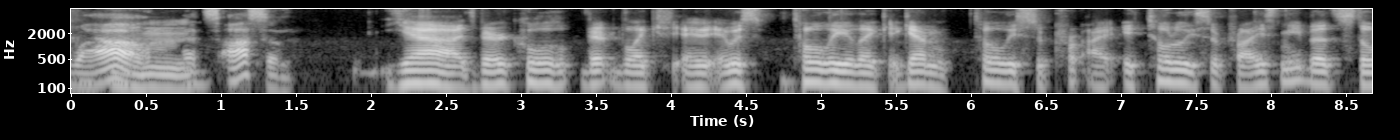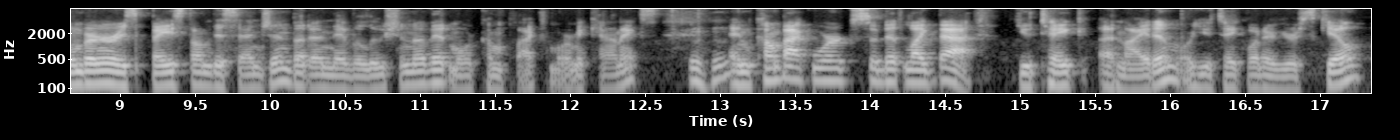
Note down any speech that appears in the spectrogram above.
Wow um, that's awesome. Yeah it's very cool. Very, like it, it, was totally like again totally surprised it totally surprised me but stoneburner is based on this engine but an evolution of it more complex more mechanics. Mm-hmm. and combat works a bit like that. You take an item or you take one of your skill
